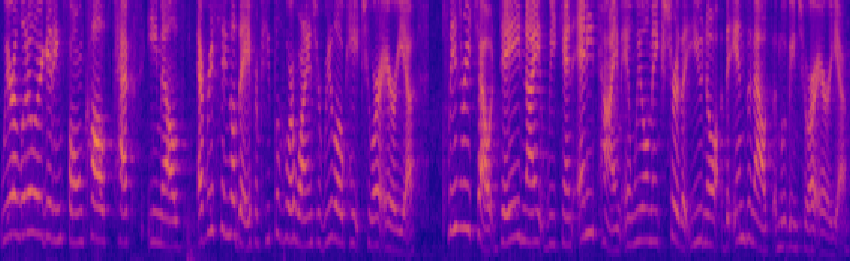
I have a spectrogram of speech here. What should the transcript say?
We are literally getting phone calls, texts, emails every single day from people who are wanting to relocate to our area please reach out day, night, weekend, anytime, and we will make sure that you know the ins and outs of moving to our area.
